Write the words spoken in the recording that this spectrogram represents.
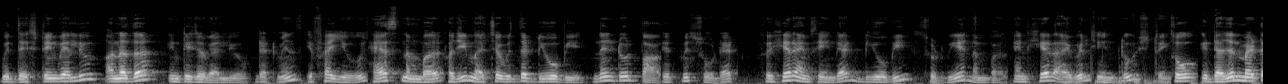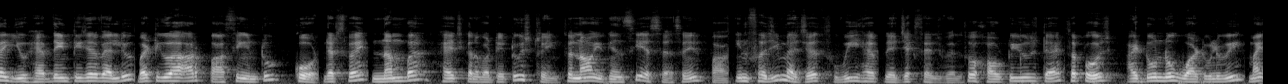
with the string value, another integer value. That means if I use hash number fuzzy matcher with the DOB, then it will pass. Let me show that so here I am saying that DOB should be a number and here I will change to string. So it doesn't matter you have the integer value but you are passing into code. That's why number has converted to string. So now you can see assertion is passed. In fuzzy matchers we have regex as well. So how to use that? Suppose I don't know what will be my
